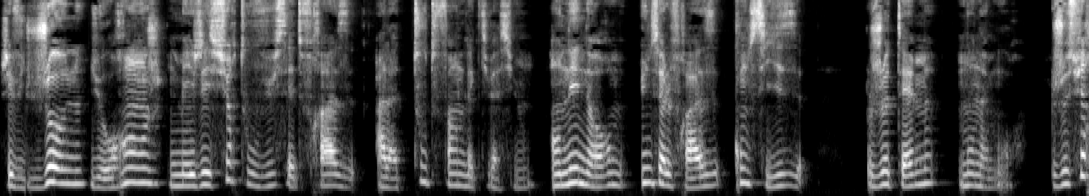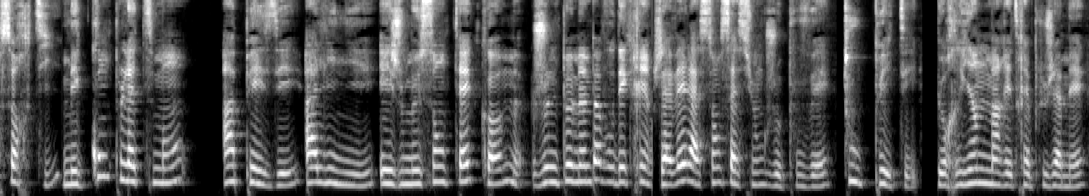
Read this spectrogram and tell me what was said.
J'ai vu du jaune, du orange, mais j'ai surtout vu cette phrase à la toute fin de l'activation. En énorme, une seule phrase, concise. Je t'aime, mon amour. Je suis ressortie, mais complètement apaisée, alignée et je me sentais comme, je ne peux même pas vous décrire, j'avais la sensation que je pouvais tout péter, que rien ne m'arrêterait plus jamais,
